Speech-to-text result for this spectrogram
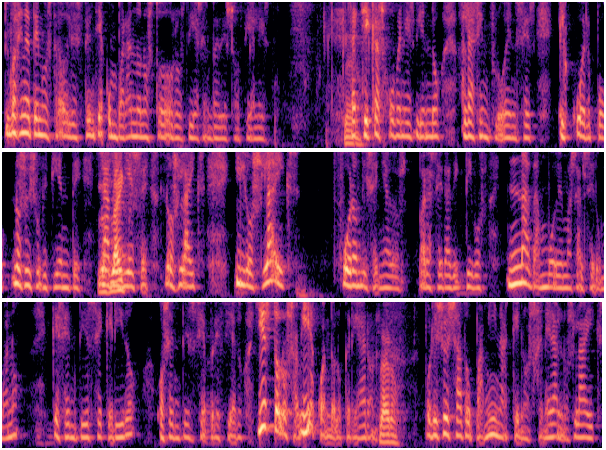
Tú imagínate nuestra adolescencia comparándonos todos los días en redes sociales. Las chicas jóvenes viendo a las influencers, el cuerpo, no soy suficiente, la belleza, los likes. Y los likes fueron diseñados para ser adictivos. Nada mueve más al ser humano que sentirse querido o sentirse apreciado. Y esto lo sabía cuando lo crearon. Claro. Por eso esa dopamina que nos generan los likes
